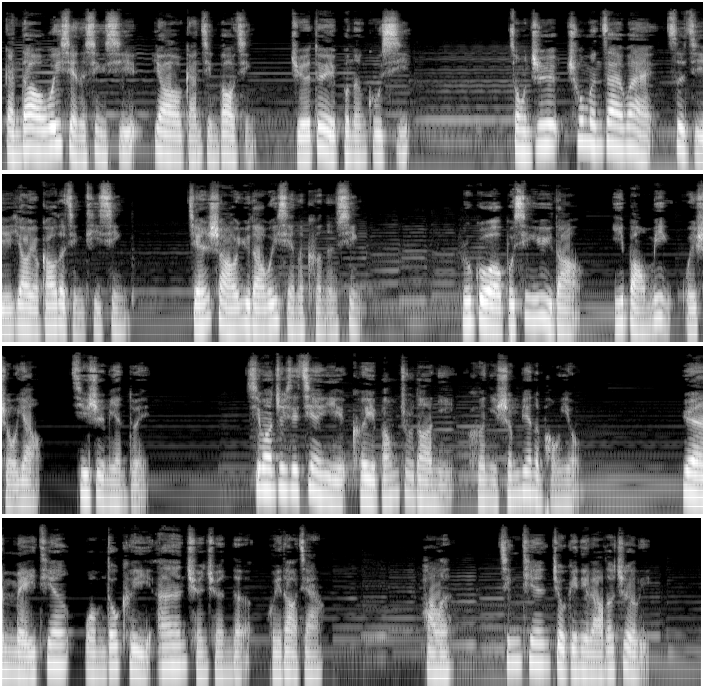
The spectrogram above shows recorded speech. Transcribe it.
感到危险的信息要赶紧报警，绝对不能姑息。总之，出门在外，自己要有高的警惕性，减少遇到危险的可能性。如果不幸遇到，以保命为首要。机智面对，希望这些建议可以帮助到你和你身边的朋友。愿每一天我们都可以安安全全的回到家。好了，今天就给你聊到这里。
